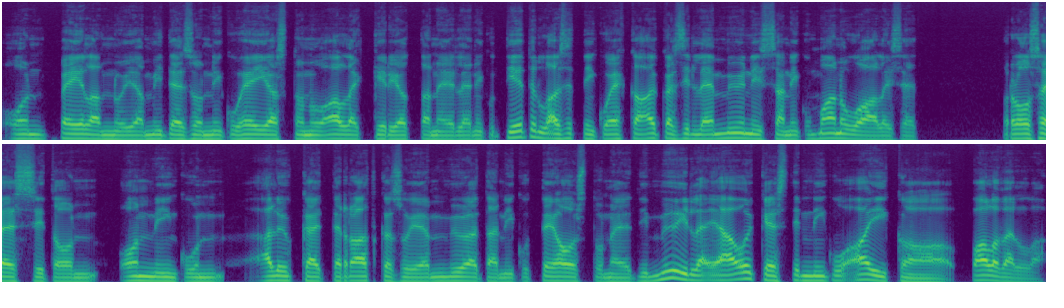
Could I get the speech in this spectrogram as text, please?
on peilannut ja miten se on niin kuin heijastunut allekirjoittaneille, niin kuin tietynlaiset niin kuin ehkä aika silleen myynnissä niin kuin manuaaliset prosessit on, on niin kuin älykkäiden ratkaisujen myötä niin kuin tehostuneet, niin myillä jää oikeasti niin kuin aikaa palvella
